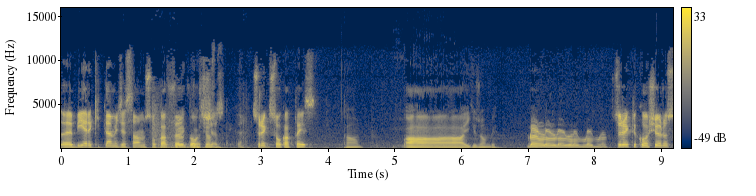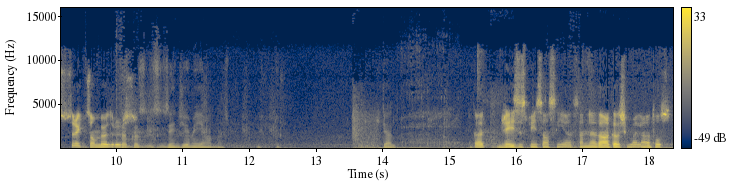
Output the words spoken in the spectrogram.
e, bir yere kilitlenmeyeceğiz tamam mı? Sokakları Sürekli dolaşacağız. Sürekli. Sokaktayız. Tamam. Aa, iki zombi. Sürekli koşuyoruz, sürekli zombi Bir öldürüyoruz. dakika z- zenci yemeği yemem lazım. Geldim. Ne kadar racist bir insansın ya. Sen neden arkadaşım ben lanet olsun.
